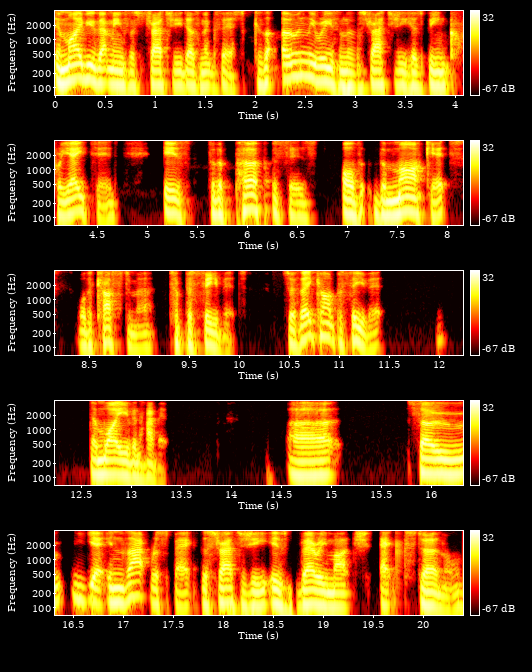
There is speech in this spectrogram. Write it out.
in my view, that means the strategy doesn't exist because the only reason the strategy has been created is for the purposes of the market or the customer to perceive it. So if they can't perceive it, then why even have it? Uh, so yeah in that respect the strategy is very much external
